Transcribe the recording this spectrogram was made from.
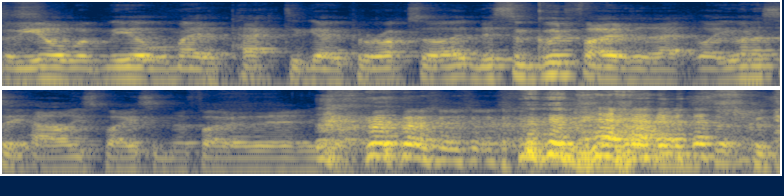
we all we all made a pact to go peroxide. And there's some good photos of that. Like you want to see Harley's face in the photo there. Because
